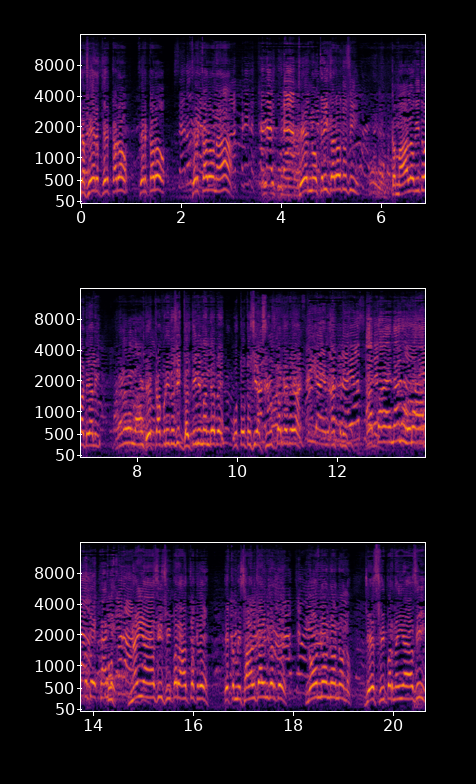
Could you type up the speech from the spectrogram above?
ਤੇ ਫਿਰ ਫਿਰ ਕਰੋ ਫਿਰ ਕਰੋ ਫਿਰ ਕਰੋ ਨਾ ਆਪਣੇ ਹੱਥਾਂ ਨਾਲ ਕੂੜਾ ਫਿਰ ਨੌਕਰੀ ਕਰੋ ਤੁਸੀਂ। ਕਮਾਲ ਹੋ ਗਈ ਤੁਹਾਡੇ ਵਾਲੀ। ਇੱਕ ਆਪਣੀ ਤੁਸੀਂ ਗਲਤੀ ਨਹੀਂ ਮੰਨਦੇ ਪਏ ਉਤੋਂ ਤੁਸੀਂ ਐਕਸਕਿਊਜ਼ ਕਰਦੇ ਪਏ ਹੋ। ਆਪਣੀ ਆਪਾਂ ਇਹਨਾਂ ਨੂੰ ਹੁਣ ਆਪ ਦੇਖਾਂਗੇ। ਨਹੀਂ ਆਇਆ ਸੀ ਸਵੀਪਰ ਆਪ ਚੱਕਦੇ। ਇੱਕ ਮਿਸਾਲ ਕਾਇਮ ਕਰਦੇ। ਨੋ ਨੋ ਨੋ ਨੋ ਨੋ ਜੇ ਸਵੀਪਰ ਨਹੀਂ ਆਇਆ ਸੀ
